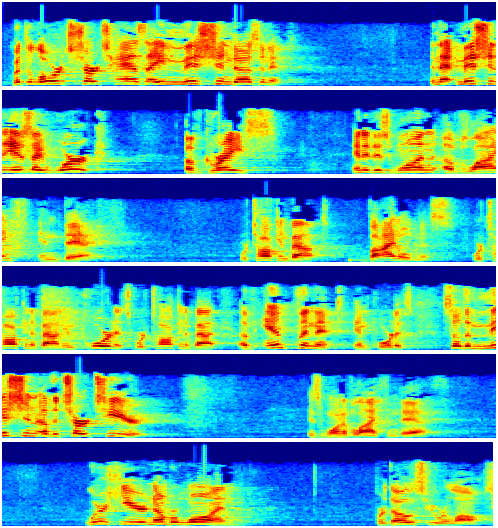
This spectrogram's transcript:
But the Lord's church has a mission, doesn't it? And that mission is a work of grace, and it is one of life and death. We're talking about vitalness. We're talking about importance. We're talking about of infinite importance. So the mission of the church here is one of life and death. We're here, number one, for those who are lost.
